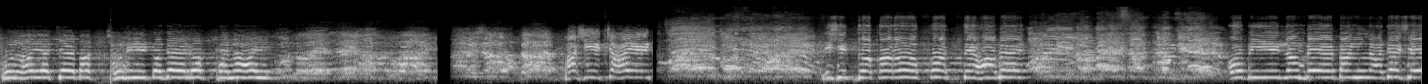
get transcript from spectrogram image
খুন হয়েছে বাচ্চুনি তোদের রক্ষা নাই। ফাঁসি চাই নিষিদ্ধ করো, করতে হবে। অবিলম্বে বাংলাদেশে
